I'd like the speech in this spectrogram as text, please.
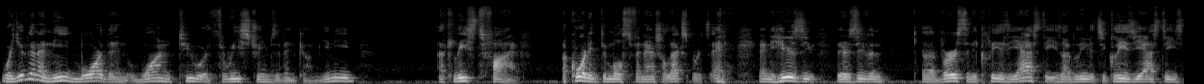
well, you're going to need more than one, two, or three streams of income. You need at least five, according to most financial experts. And and here's there's even a verse in Ecclesiastes, I believe it's Ecclesiastes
